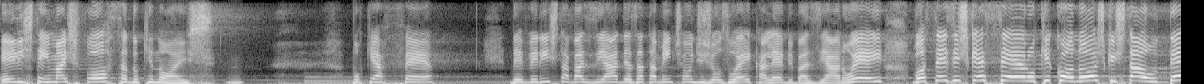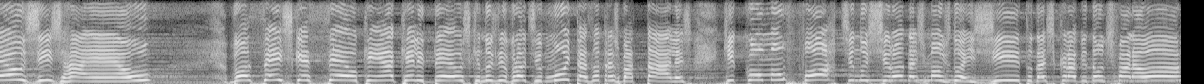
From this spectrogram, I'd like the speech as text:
Eles têm mais força do que nós. Porque a fé deveria estar baseada exatamente onde Josué e Caleb basearam. Ei, vocês esqueceram que conosco está o Deus de Israel você esqueceu quem é aquele Deus que nos livrou de muitas outras batalhas, que com mão forte nos tirou das mãos do Egito, da escravidão de Faraó.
